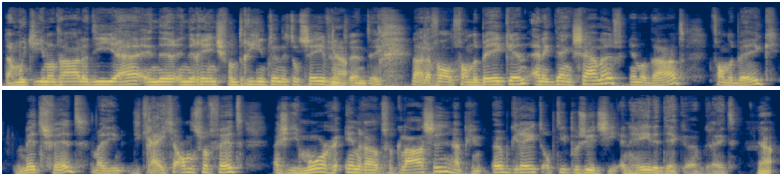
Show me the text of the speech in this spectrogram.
Dan moet je iemand halen die hè, in, de, in de range van 23 tot 27. Nou, daar valt Van de Beek in. En ik denk zelf, inderdaad van de Beek, mits fit, maar die, die krijg je anders wel fit. Als je die morgen inruilt voor Klaassen, heb je een upgrade op die positie. Een hele dikke upgrade. Ja,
